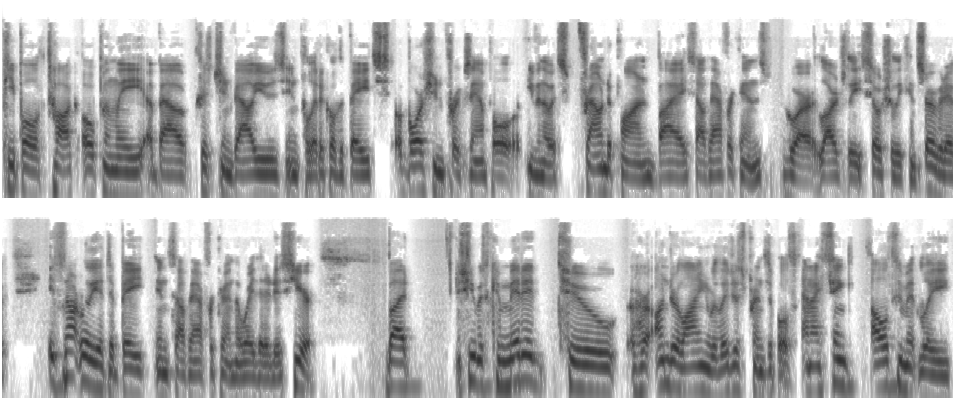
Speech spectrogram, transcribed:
people talk openly about Christian values in political debates. Abortion, for example, even though it's frowned upon by South Africans who are largely socially conservative, it's not really a debate in South Africa in the way that it is here. But she was committed to her underlying religious principles. And I think ultimately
